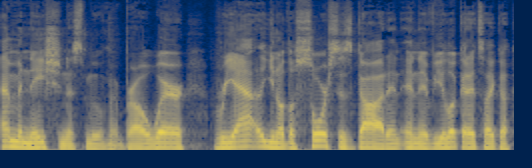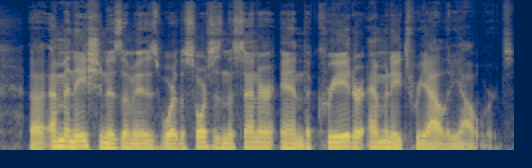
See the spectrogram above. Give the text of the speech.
emanationist movement, bro, where real you know the source is God, and and if you look at it, it's like a uh, emanationism is where the source is in the center and the creator emanates reality outwards.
